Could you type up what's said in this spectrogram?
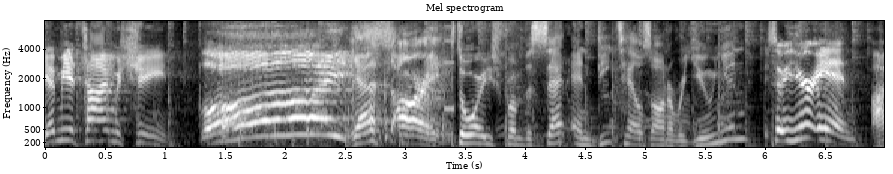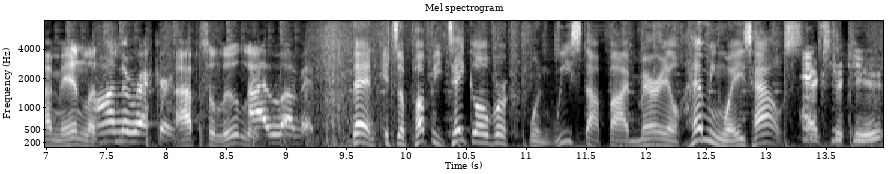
Get me a time machine. Lloyd! Yes, Ari. Stories from the set and details on a reunion. So you're in. I'm in. Let's On the record. Absolutely. I love it. Then it's a puppy takeover when we stop by Mariel Hemingway's house. Extra cute.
